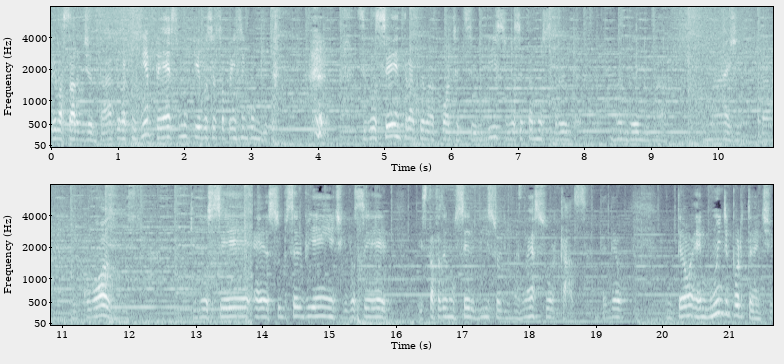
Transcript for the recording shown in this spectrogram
pela sala de jantar. Pela cozinha é péssimo porque você só pensa em comida. Se você entrar pela porta de serviço, você está mostrando, mandando uma imagem para o cosmos você é subserviente, que você está fazendo um serviço ali, mas não é a sua casa, entendeu? Então é muito importante.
